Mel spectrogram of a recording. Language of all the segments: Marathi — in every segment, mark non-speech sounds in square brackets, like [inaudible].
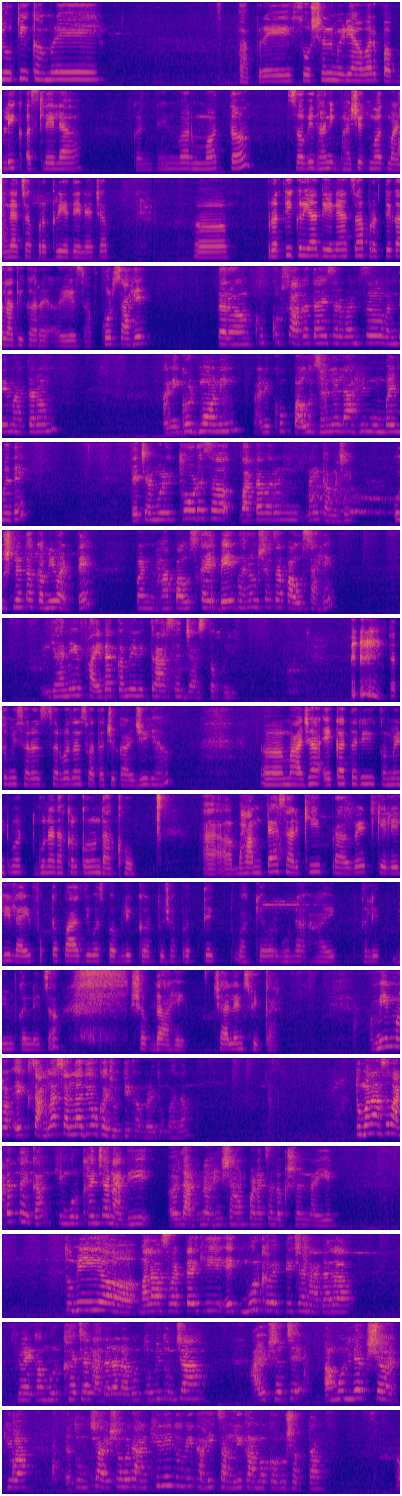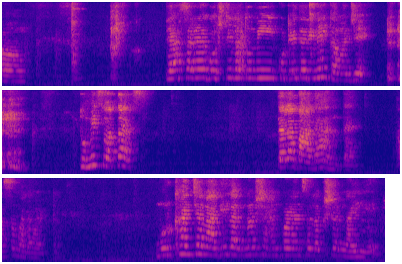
ज्योती कांबळे. बापरे सोशल मीडियावर पब्लिक असलेल्या कंटेंटवर मत संविधानिक भाषेत मत मांडण्याच्या प्रक्रिया देण्याच्या प्रतिक्रिया देण्याचा प्रत्येकाला अधिकार आहे येस ऑफकोर्स आहे. तर खूप खूप स्वागत आहे सर्वांचं. वंदे मातरम. आणि गुड मॉर्निंग आणि खूप पाऊस झालेला आहे मुंबईमध्ये. त्याच्यामुळे थोडंसं वातावरण नाही का म्हणजे उष्णता कमी वाटते पण हा पाऊस काही बेभरवशाचा पाऊस आहे. ह्याने फायदा कमी आणि त्रासच जास्त होईल. [clears throat] तर तुम्ही सर्व सर्वजण स्वतःची काळजी घ्या. माझ्या एका तरी कमेंटवर गुन्हा दाखल करून दाखव. भामट्यासारखी प्रायव्हेट केलेली लाईव्ह फक्त पाच दिवस पब्लिक कर. तुझ्या प्रत्येक वाक्यावर गुन्हा हा एक दलित भीमकन्येचा शब्द आहे. चॅलेंज स्वीकार. मी एक चांगला सल्ला देऊ का ज्योती कांबळे तुम्हाला? तुम्हाला असं वाटत नाही का की मूर्खांच्या नादी लागणं हे शहाणपणाचं लक्षण नाहीये? तुम्ही मला असं वाटतंय की एक मूर्ख व्यक्तीच्या नादाला किंवा एका मूर्खाच्या नादाला लागून तुम्ही तुमच्या आयुष्याचे अमूल्य क्षण किंवा तुमच्या आयुष्यामध्ये आणखीनही तुम्ही काही चांगली कामं करू शकता. त्या सगळ्या गोष्टीला तुम्ही कुठेतरी नाही का म्हणजे [clears throat] तुम्ही स्वतःच त्याला बाधा आणताय असं मला वाटतं. मूर्खांच्या नादी लागणं शहाणपणाचं लक्षण नाहीये.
